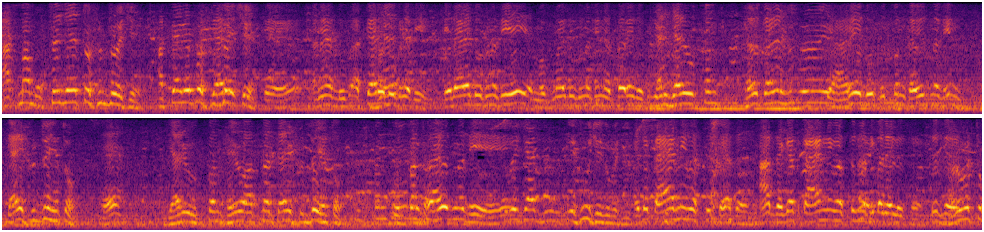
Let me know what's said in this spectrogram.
આત્મા મોક્ષે જાય તો શુદ્ધ હોય છે. અત્યારે તો ત્યારે છે. અને અત્યારે દુઃખ નથી. એ દાડે દુઃખ નથી મગમાં દુઃખ નથી ને અત્યારે દુઃખ જયારે જયારે ઉત્પન્ન થયો ત્યારે ત્યારે દુઃખ ઉત્પન્ન થયું જ નથી ત્યારે શુદ્ધ હતો. હે? જયારે ઉત્પન્ન થયો આત્મા ત્યારે શુદ્ધ હતો. ઉત્પન્ન થયો જ નથી. શું છે તો પછી? એ તો કાયમની વસ્તુ છે આ જગત કાયમની વસ્તુ માંથી બનેલું છે. શું છે? બરોબર તો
